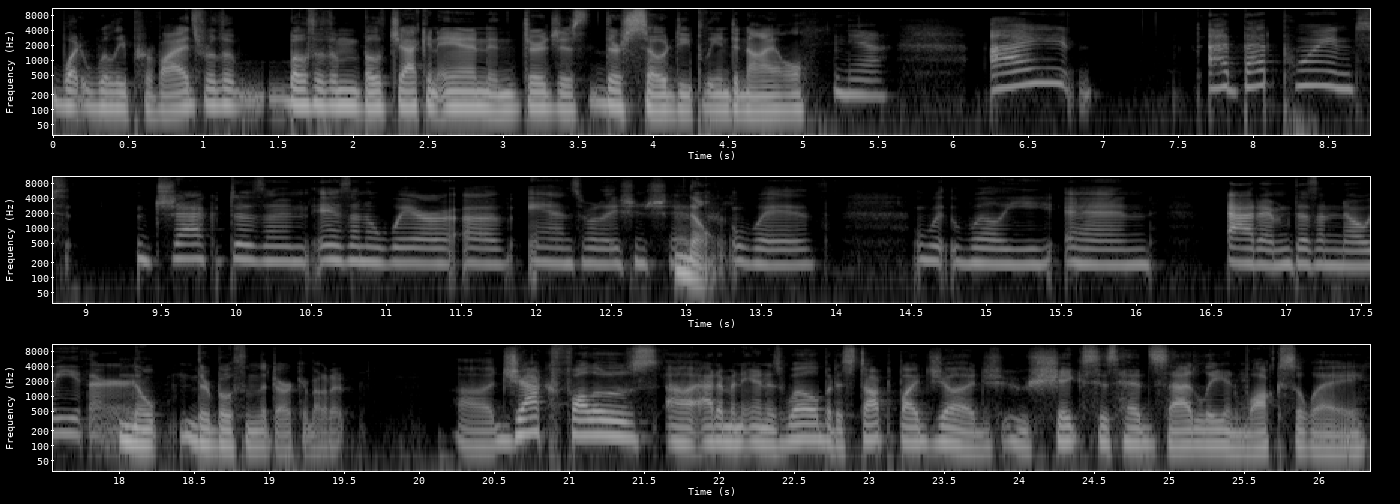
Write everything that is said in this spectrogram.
what Willie provides for the both of them, both Jack and Anne, and they're just they're so deeply in denial. Yeah. I at that point Jack doesn't isn't aware of Anne's relationship No. with with Willie and Adam doesn't know either. Nope, they're both in the dark about it. Uh, Jack follows uh, Adam and Anne as well, but is stopped by Judge, who shakes his head sadly and walks away.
